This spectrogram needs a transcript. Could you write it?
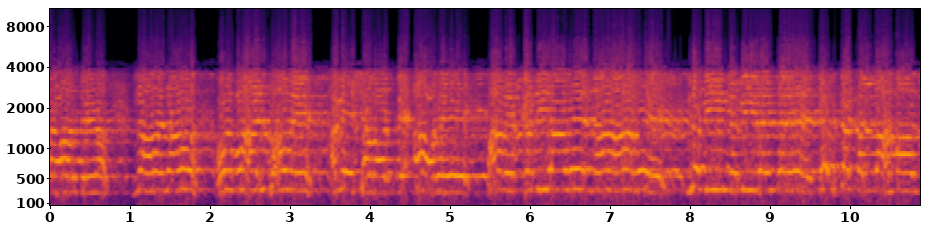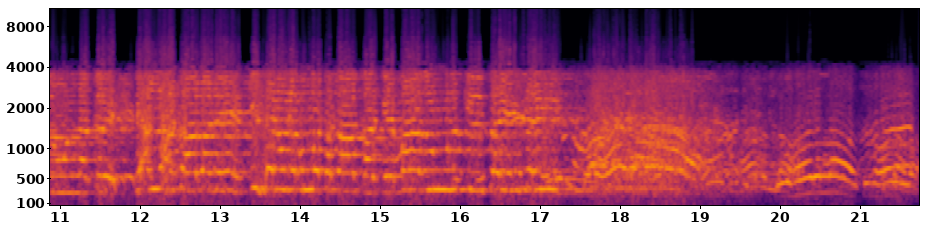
قرار دینا۔ نہ ہوں محل پاوے ہمیشہ واسطے آوے پاوے کدی آوے، نہ آوے۔ نبی نبی رہتا ہے جب تک اللہ معذول نہ کرے کہ اللہ تعالی نے کسی نو نبوت عطا کر کے معذول ہی نہیں۔ سبحان اللہ سبحان اللہ۔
